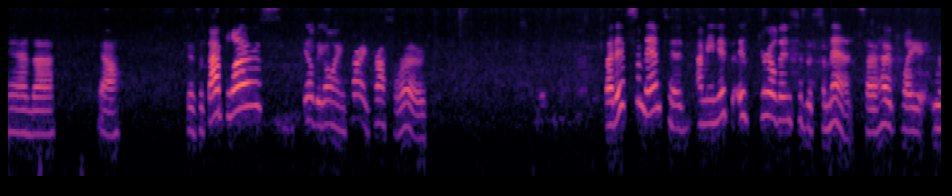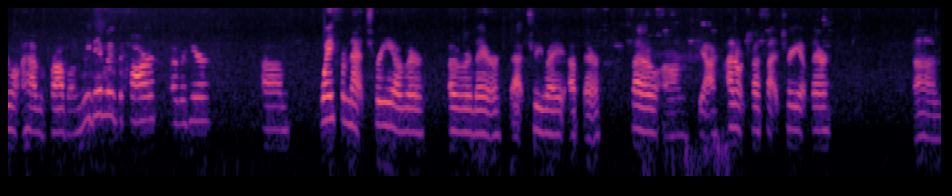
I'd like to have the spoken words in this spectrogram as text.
And uh, yeah, because if that blows, it'll be going right across the road. But it's cemented. I mean, it's it's drilled into the cement, so hopefully we won't have a problem. We did move the car over here, um, away from that tree over over there, that tree right up there. So, um, yeah, I don't trust that tree up there. Um,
